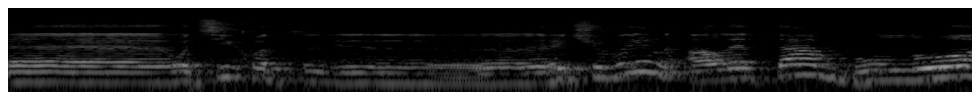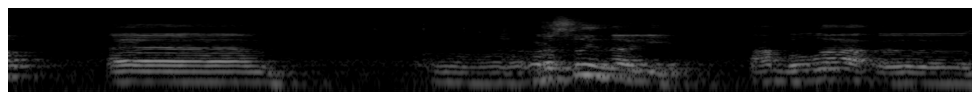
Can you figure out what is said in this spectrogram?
е, оцих от е, речовин, але там було е, рослинна олія. Там була е,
